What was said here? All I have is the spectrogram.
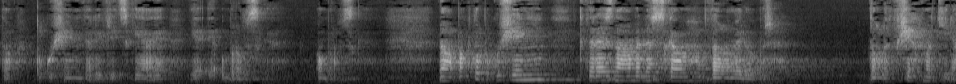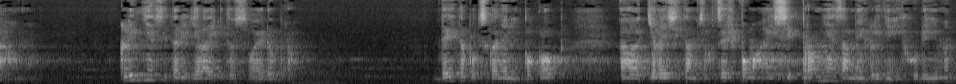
To pokušení tady vždycky je, je, je obrovské. Obrovské. No a pak to pokušení, které známe dneska velmi dobře. Tohle všechno ti dám. Klidně si tady dělej i to svoje dobro. Dej to pod skleněný poklop, dělej si tam, co chceš, pomáhej si pro mě, za mě klidně i chudým,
